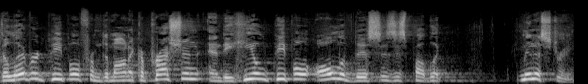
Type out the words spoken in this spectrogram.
delivered people from demonic oppression, and he healed people. All of this is his public ministry.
